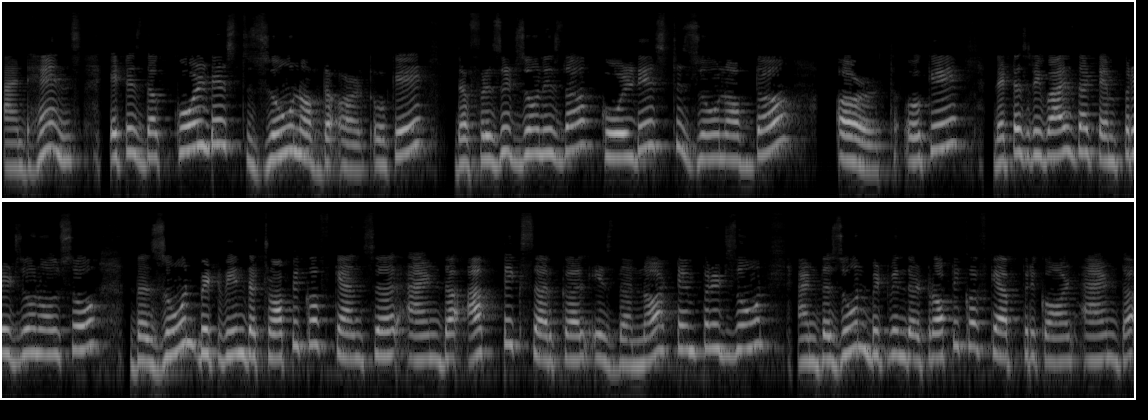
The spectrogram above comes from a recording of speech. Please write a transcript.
and hence it is the coldest zone of the earth okay? The frigid zone is the coldest zone of the earth okay? Let us revise the temperate zone also. The zone between the tropic of cancer and the arctic circle is the north temperate zone and the zone between the tropic of capricorn and the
